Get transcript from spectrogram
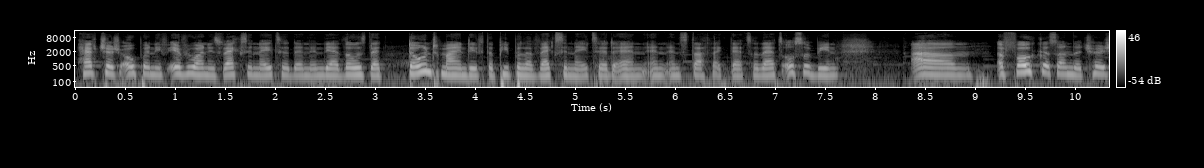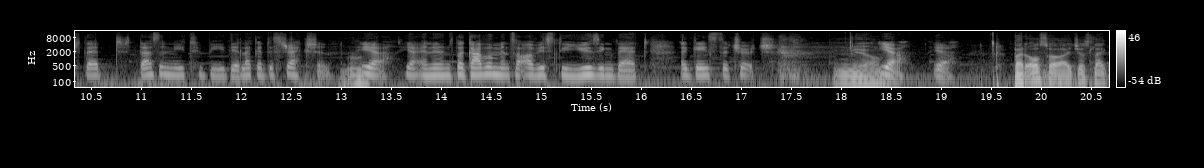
have church open if everyone is vaccinated, and then there are those that don't mind if the people are vaccinated and, and, and stuff like that. So that's also been um, a focus on the church that doesn't need to be there, like a distraction. Mm. Yeah, yeah. And then the governments are obviously using that against the church. Yeah. Yeah, yeah. But also, I just like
